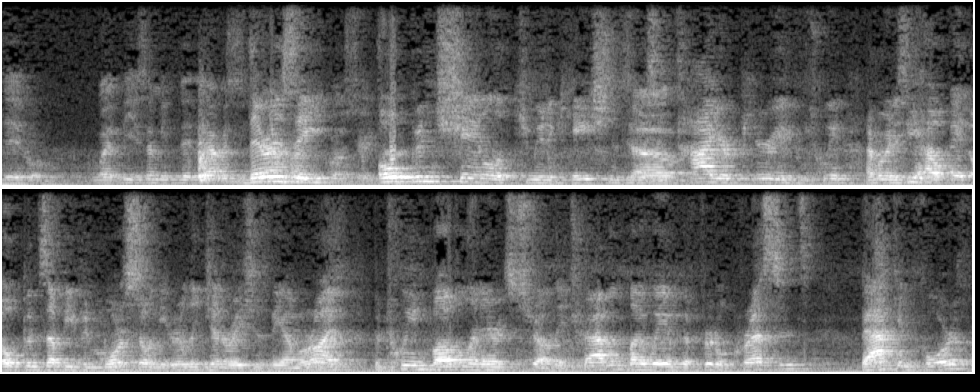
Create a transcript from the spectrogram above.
Did because I mean, they, obviously there is a open channel of communications in this entire period between, and we're going to see how it opens up even more so in the early generations of the Amoraim, between Bavel and Eretz Yisrael. They traveled by way of the Fertile Crescent, back and forth.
